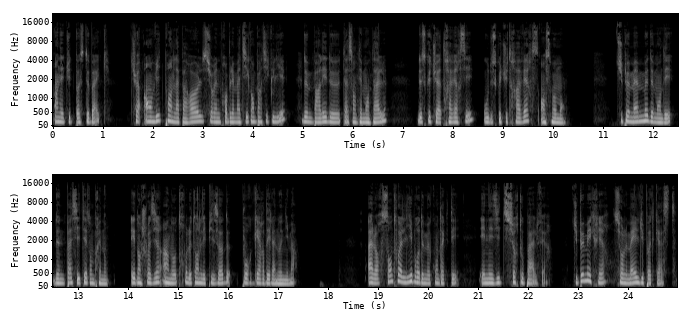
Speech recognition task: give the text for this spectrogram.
en études post-bac Tu as envie de prendre la parole sur une problématique en particulier? De me parler de ta santé mentale, de ce que tu as traversé ou de ce que tu traverses en ce moment Tu peux même me demander de ne pas citer ton prénom et d'en choisir un autre le temps de l'épisode pour garder l'anonymat. Alors sens-toi libre de me contacter et n'hésite surtout pas à le faire. Tu peux m'écrire sur le mail du podcast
